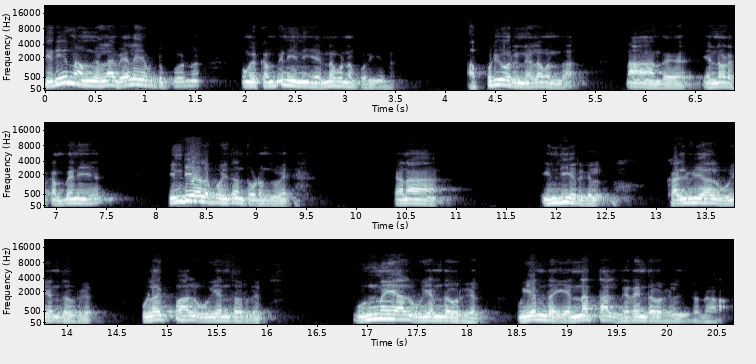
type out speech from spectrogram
திடீர்னு அவங்க எல்லாம் வேலையை விட்டு போகணும் உங்க கம்பெனியை நீங்க என்ன பண்ண போறீங்கன்னு? அப்படி ஒரு நிலை வந்தா நான் அந்த என்னோட கம்பெனியை இந்தியாவில் போய் தான் தொடங்குவேன். ஏன்னா இந்தியர்கள் கல்வியால் உயர்ந்தவர்கள் உழைப்பால் உயர்ந்தவர்கள் உண்மையால் உயர்ந்தவர்கள் உயர்ந்த எண்ணத்தால் நிறைந்தவர்கள்னு சொன்னாராம்.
